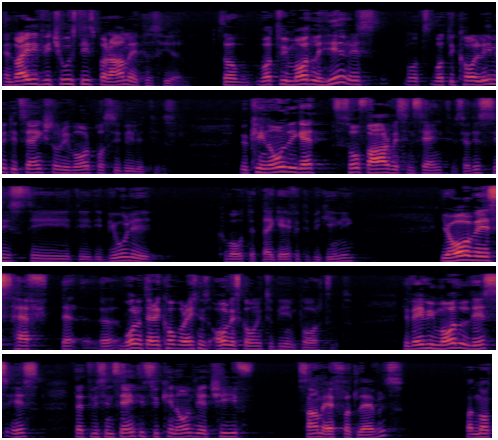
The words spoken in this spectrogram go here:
And why did we choose these parameters here? So what we model here is what, what we call limited sanction or reward possibilities. You can only get so far with incentives. Yeah, this is the, the, the Bewley quote that I gave at the beginning. You always have, the, uh, voluntary cooperation is always going to be important. The way we model this is that with incentives you can only achieve some effort levels, but not,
